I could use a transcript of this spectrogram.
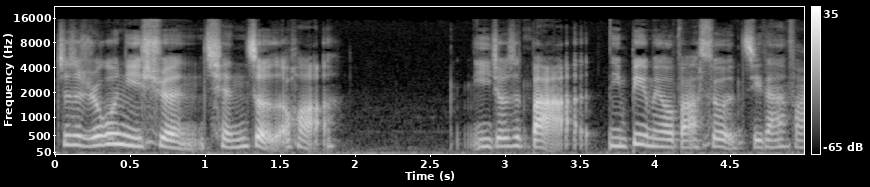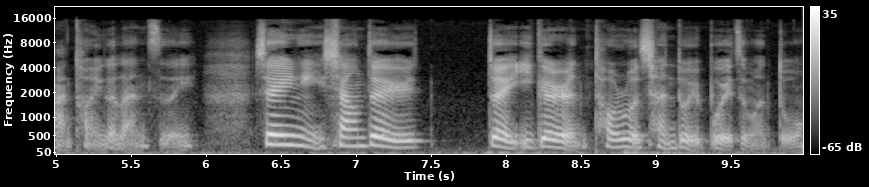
就是如果你选前者的话。你就是把你并没有把所有的鸡蛋放在同一个篮子里，所以你相对于对一个人投入的程度也不会这么多。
